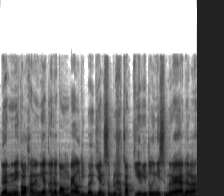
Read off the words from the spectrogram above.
Dan ini kalau kalian lihat ada tompel di bagian sebelah kap kiri itu ini sebenarnya adalah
